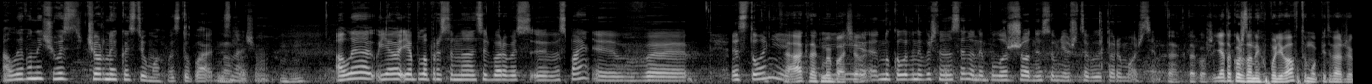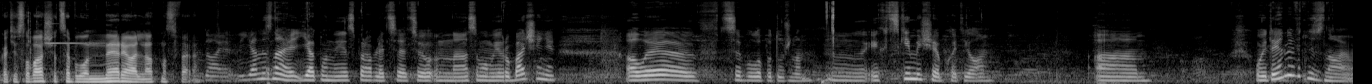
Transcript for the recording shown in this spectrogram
Але вони чогось в чорних костюмах виступають, не На знаю чому. Але я, я була просто на Цидбарі в, Ес- в, Іспан... е, в Естонії. Так, так, ми і, бачили. Ну, коли вони вийшли на сцену, не було жодних сумнівів, що це будуть переможці. Так, також. Я також за них вболівав, тому підтверджую Каті слова, що це була нереальна атмосфера. Да, я не знаю, як вони справляться цього на самому Євробаченні, але це було потужно. І з ким я ще б хотіла? А, ой, та я навіть не знаю.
